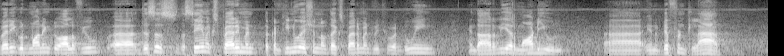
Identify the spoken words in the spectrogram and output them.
very good morning to all of you. Uh, this is the same experiment, the continuation of the experiment which we were doing in the earlier module uh, in a different lab,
